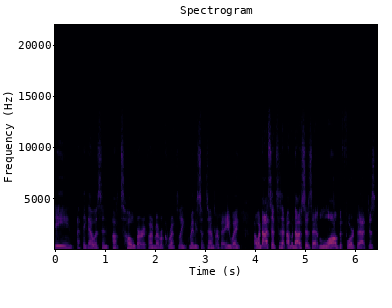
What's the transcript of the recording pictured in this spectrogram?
I think that was in October, if I remember correctly, maybe September. But anyway, I would not have said that, I would not have said that long before that. Just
